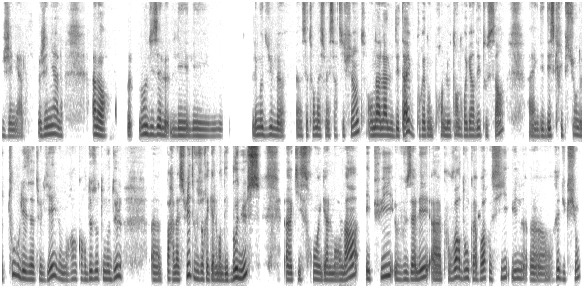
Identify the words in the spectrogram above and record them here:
Génial. Génial. Alors, on le disait, les, les, les modules euh, cette formation est certifiante. On a là le détail, vous pourrez donc prendre le temps de regarder tout ça, avec des descriptions de tous les ateliers. Il y en aura encore deux autres modules. Par la suite, vous aurez également des bonus qui seront également là. Et puis, vous allez pouvoir donc avoir aussi une réduction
